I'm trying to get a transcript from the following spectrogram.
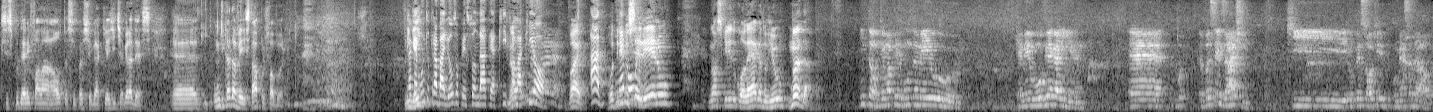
Se vocês puderem falar alto assim para chegar aqui, a gente agradece. É, um de cada vez, tá? Por favor. Será Ninguém? que é muito trabalhoso a pessoa andar até aqui e falar aqui, ó? Vai. Ah, Rodrigo é Sereno, nosso querido colega do Rio, manda. Então, tem uma pergunta meio. Que é meio ovo e a galinha. Né? É, vocês acham que o pessoal que começa a dar aula,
